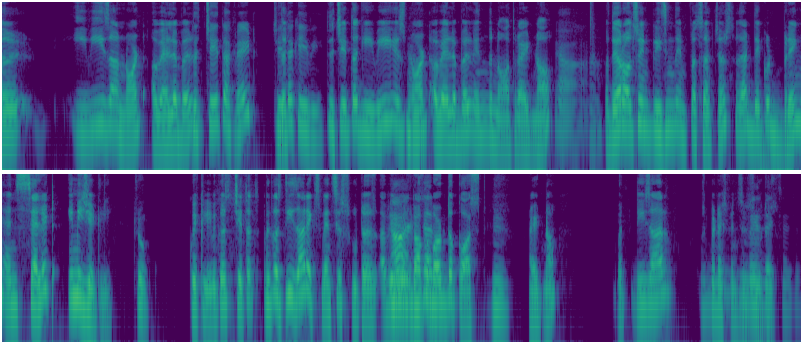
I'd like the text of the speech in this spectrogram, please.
The EVs are not available. The Chetak, right? The Chetak EV is Hmm. not available in the north right now. Yeah. But they are also increasing the infrastructure so that they could bring and sell it immediately, True. quickly. Because Chetak, because these are expensive scooters. Uh, we Ah, will talk are- about the cost Hmm. right now, but these are a bit expensive Bit scooters. expensive.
